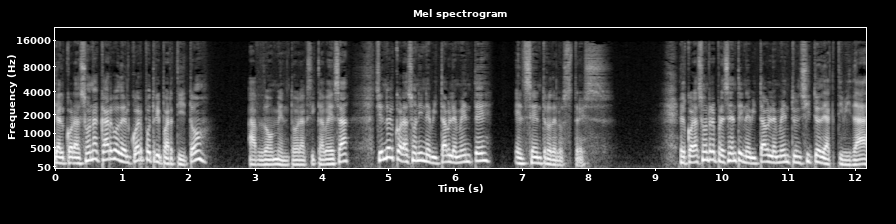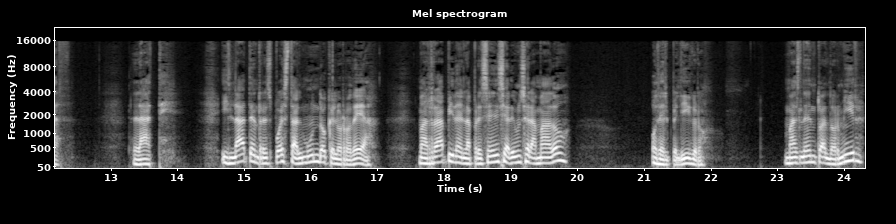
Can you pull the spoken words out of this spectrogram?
y al corazón a cargo del cuerpo tripartito, abdomen, tórax y cabeza, siendo el corazón inevitablemente el centro de los tres. El corazón representa inevitablemente un sitio de actividad, late, y late en respuesta al mundo que lo rodea, más rápida en la presencia de un ser amado o del peligro, más lento al dormir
